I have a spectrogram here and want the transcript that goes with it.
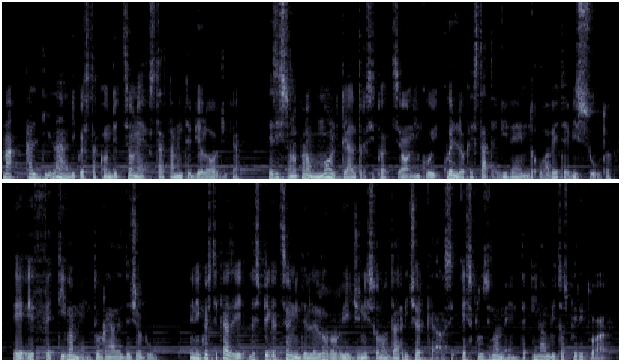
Ma al di là di questa condizione strettamente biologica, Esistono però molte altre situazioni in cui quello che state vivendo o avete vissuto è effettivamente un reale déjà vu e in questi casi le spiegazioni delle loro origini sono da ricercarsi esclusivamente in ambito spirituale.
